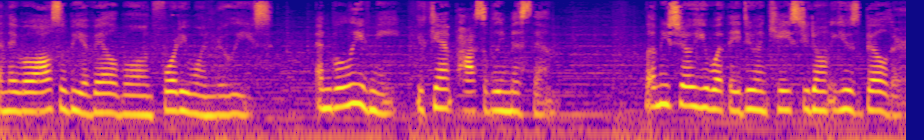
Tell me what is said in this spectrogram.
and they will also be available on 41 release. And believe me, you can't possibly miss them! Let me show you what they do in case you don't use Builder.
